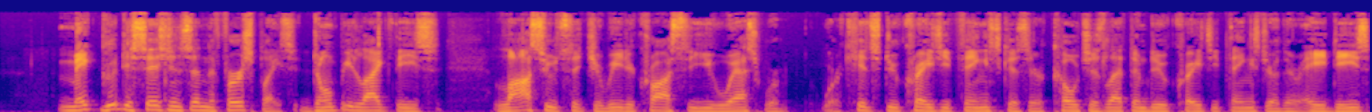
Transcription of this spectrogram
make good decisions in the first place. Don't be like these lawsuits that you read across the U.S. where where kids do crazy things because their coaches let them do crazy things to their ads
